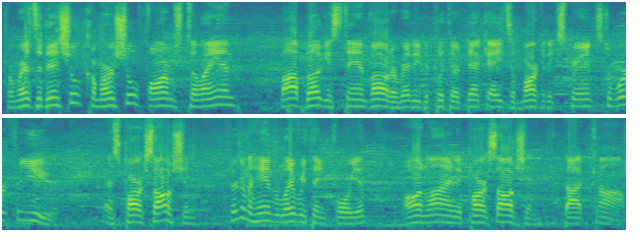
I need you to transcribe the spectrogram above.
From residential, commercial, farms to land, Bob Bug and Stan Vaught are ready to put their decades of market experience to work for you. As Parks Auction, they're going to handle everything for you online at parksauction.com.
